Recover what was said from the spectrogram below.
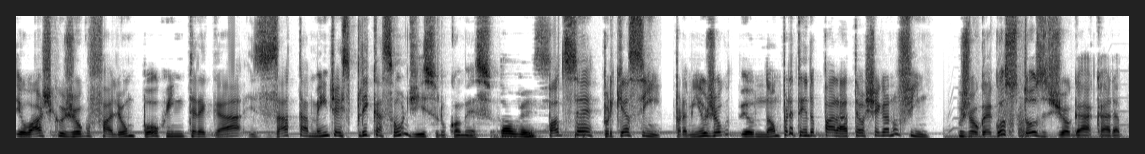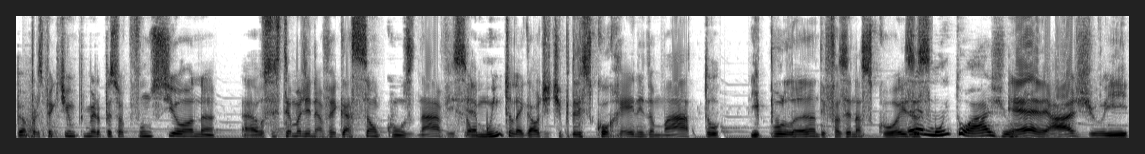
eu acho que o jogo falhou um pouco em entregar exatamente a explicação disso no começo. Talvez. Pode ser, porque assim, para mim o jogo eu não pretendo parar até eu chegar no fim. O jogo é gostoso de jogar, cara. É uma perspectiva em primeira pessoa que funciona. É, o sistema de navegação com os naves é muito legal, de tipo eles correrem no mato. E pulando e fazendo as coisas. É muito ágil. É, ágil e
